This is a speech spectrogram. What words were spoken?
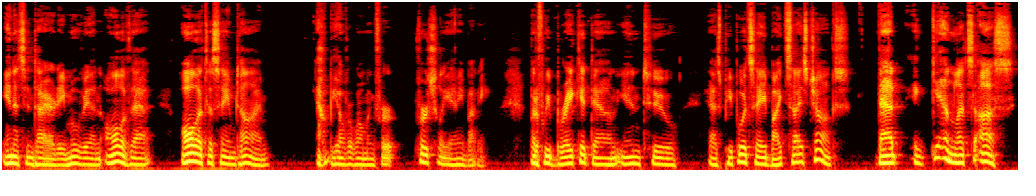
in its entirety, move in, all of that, all at the same time, that would be overwhelming for virtually anybody. But if we break it down into, as people would say, bite sized chunks, that again lets us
